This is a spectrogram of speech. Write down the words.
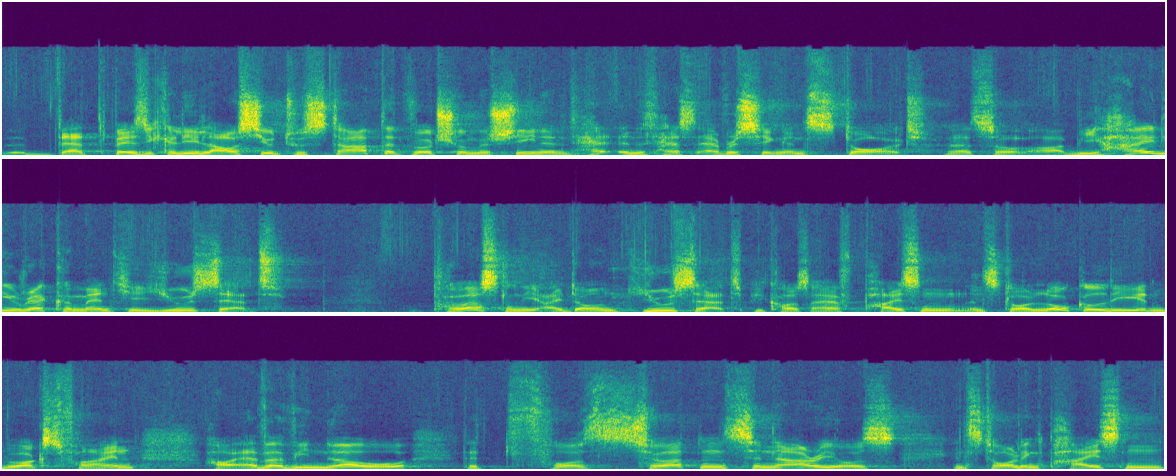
that basically allows you to start that virtual machine and, and it has everything installed. Yeah, so uh, we highly recommend you use that. Personally, I don't use that because I have Python installed locally and works fine. However, we know that for certain scenarios, installing Python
